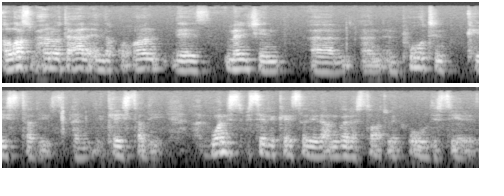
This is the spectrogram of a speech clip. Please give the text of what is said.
Allah subhanahu wa ta'ala in the Quran there's mentioned um, an important case studies and case study and one specific case study that I'm going to start with all this series.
